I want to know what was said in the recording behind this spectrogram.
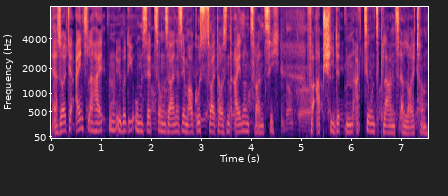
Er sollte Einzelheiten über die Umsetzung seines im August 2021 verabschiedeten Aktionsplans erläutern.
